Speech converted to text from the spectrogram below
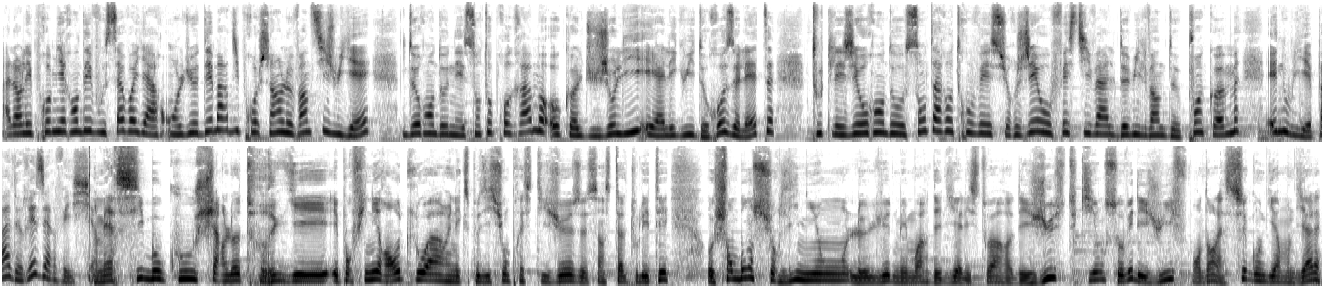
Alors les premiers rendez-vous savoyards ont lieu dès mardi prochain, le 26 juillet. Deux randonnées sont au programme au col du Joli et à l'aiguille de Roselette. Toutes les géorandos sont à retrouver sur géofestival2022.com et n'oubliez pas de réserver. Merci beaucoup Charlotte Ruguet. Et pour finir, en Haute-Loire, une exposition prestigieuse s'installe tout l'été au Chambon-sur-Lignon, le lieu de mémoire dédié à l'histoire des Justes qui ont sauvé des Juifs pendant la Seconde Guerre mondiale,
